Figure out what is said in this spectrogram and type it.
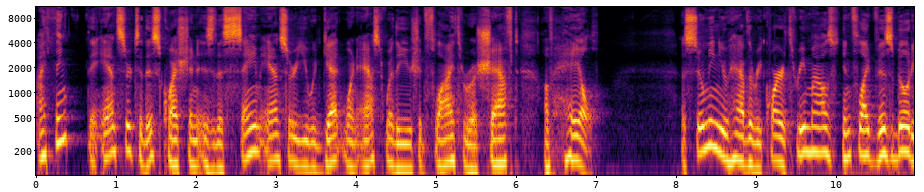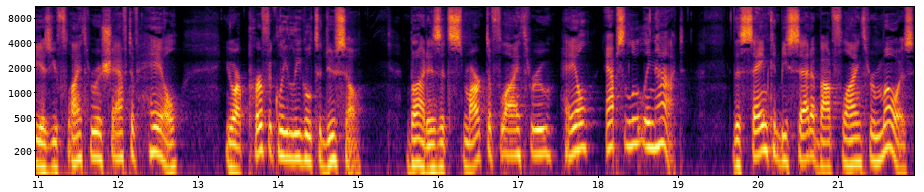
I think the answer to this question is the same answer you would get when asked whether you should fly through a shaft of hail. Assuming you have the required three miles in flight visibility as you fly through a shaft of hail, you are perfectly legal to do so. But is it smart to fly through hail? Absolutely not. The same can be said about flying through MOAs.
